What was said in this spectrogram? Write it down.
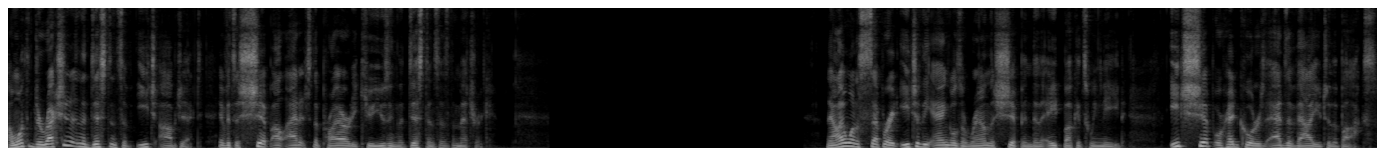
I want the direction and the distance of each object. If it's a ship, I'll add it to the priority queue using the distance as the metric. Now I want to separate each of the angles around the ship into the eight buckets we need. Each ship or headquarters adds a value to the box.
